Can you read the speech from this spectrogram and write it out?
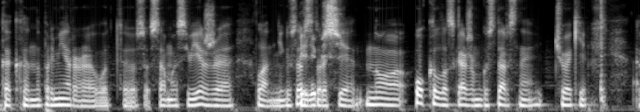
как, например, вот самое свежее, ладно, не государство Перепись. Россия, но около, скажем, государственные чуваки. А,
